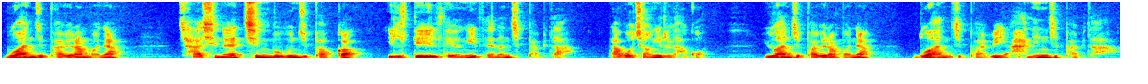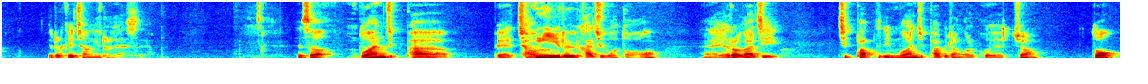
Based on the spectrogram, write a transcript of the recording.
무한집합이란 뭐냐? 자신의 진부분 집합과 1대1 대응이 되는 집합이다. 라고 정의를 하고 유한집합이란 뭐냐? 무한집합이 아닌 집합이다. 이렇게 정의를 했어요. 그래서 무한집합의 정의를 가지고도 예, 여러 가지 집합들이 무한집합이라는 걸 보였죠. 또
